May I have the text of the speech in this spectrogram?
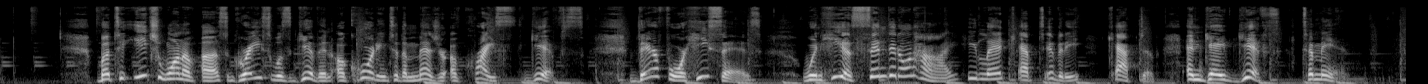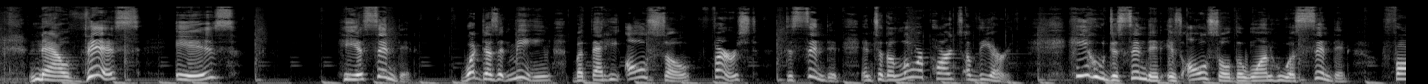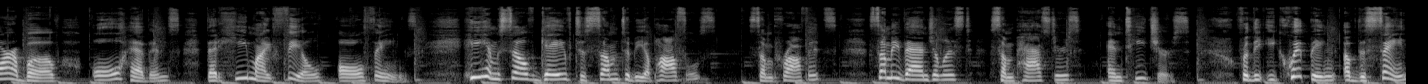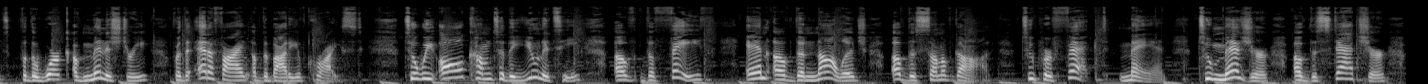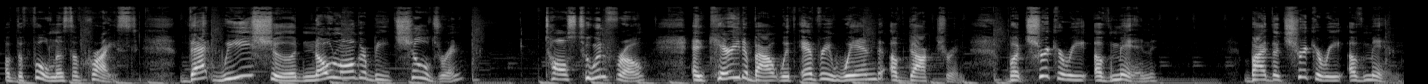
But to each one of us, grace was given according to the measure of Christ's gifts. Therefore, he says, when he ascended on high, he led captivity captive and gave gifts to men. Now, this is he ascended. What does it mean but that he also first descended into the lower parts of the earth? He who descended is also the one who ascended far above all heavens, that he might fill all things. He himself gave to some to be apostles, some prophets, some evangelists, some pastors, and teachers, for the equipping of the saints for the work of ministry, for the edifying of the body of Christ, till we all come to the unity of the faith and of the knowledge of the Son of God to perfect man, to measure of the stature of the fullness of Christ, that we should no longer be children, tossed to and fro, and carried about with every wind of doctrine, but trickery of men, by the trickery of men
